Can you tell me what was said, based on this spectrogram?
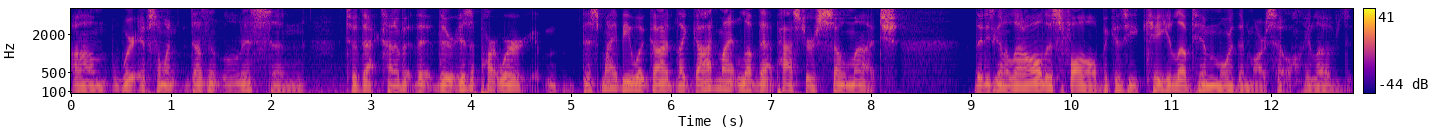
um, where if someone doesn't listen to that kind of, a, there is a part where this might be what God, like God might love that pastor so much that he's going to let all this fall because he he loved him more than Mars Hill. He loved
